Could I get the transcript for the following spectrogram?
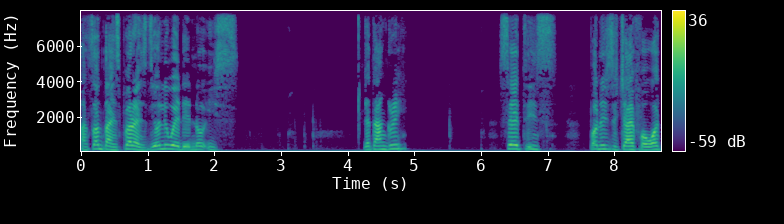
And sometimes parents, the only way they know is get angry, say things, punish the child for what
